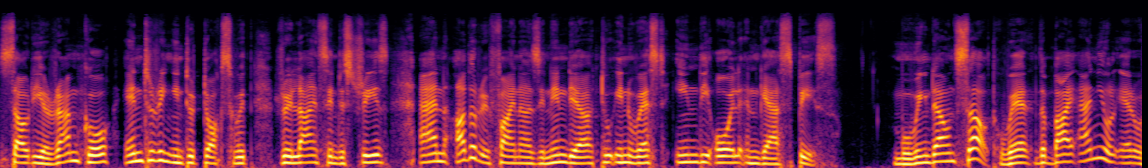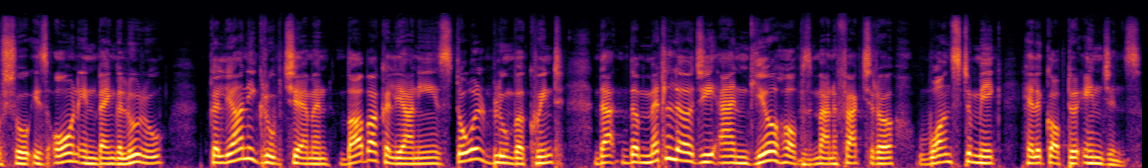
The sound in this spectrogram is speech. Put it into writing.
Saudi Aramco, entering into talks with Reliance Industries and other refiners in India to invest in the oil and gas space. Moving down south, where the biannual Aero Show is on in Bengaluru, Kalyani Group chairman Baba Kalyani told Bloomberg Quint that the metallurgy and gearhubs manufacturer wants to make helicopter engines.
